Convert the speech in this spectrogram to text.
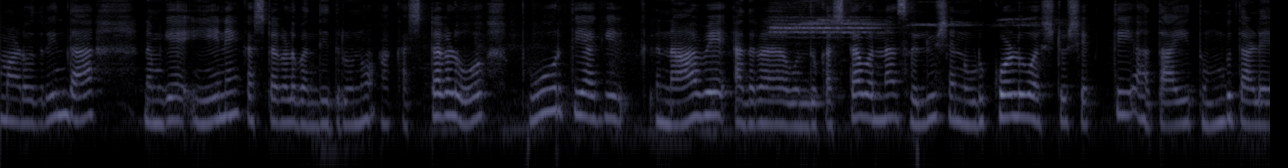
ಮಾಡೋದ್ರಿಂದ ನಮಗೆ ಏನೇ ಕಷ್ಟಗಳು ಬಂದಿದ್ರೂ ಆ ಕಷ್ಟಗಳು ಪೂರ್ತಿಯಾಗಿ ನಾವೇ ಅದರ ಒಂದು ಕಷ್ಟವನ್ನು ಸೊಲ್ಯೂಷನ್ ಹುಡ್ಕೊಳ್ಳುವಷ್ಟು ಶಕ್ತಿ ಆ ತಾಯಿ ತುಂಬುತ್ತಾಳೆ.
